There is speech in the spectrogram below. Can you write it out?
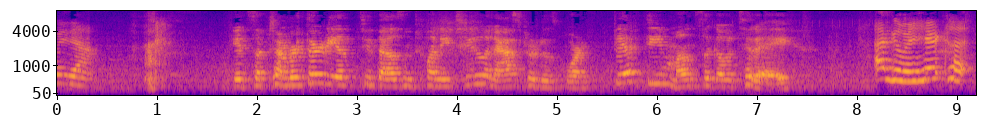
Wait down. It's September 30th, 2022, and Astrid was born 50 months ago today. I give a haircut.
